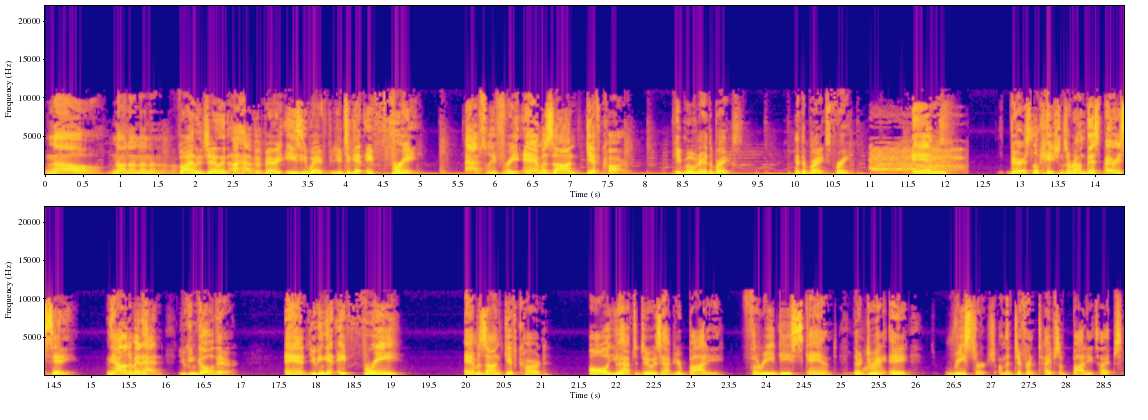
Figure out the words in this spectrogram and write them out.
No, no, no, no, no, no, no. Finally, Jalen, I have a very easy way for you to get a free, absolutely free Amazon gift card. Keep moving or hit the brakes. Hit the brakes, free. In various locations around this very city, in the island of Manhattan, you can go there and you can get a free Amazon gift card. All you have to do is have your body 3D scanned. They're doing a research on the different types of body types.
